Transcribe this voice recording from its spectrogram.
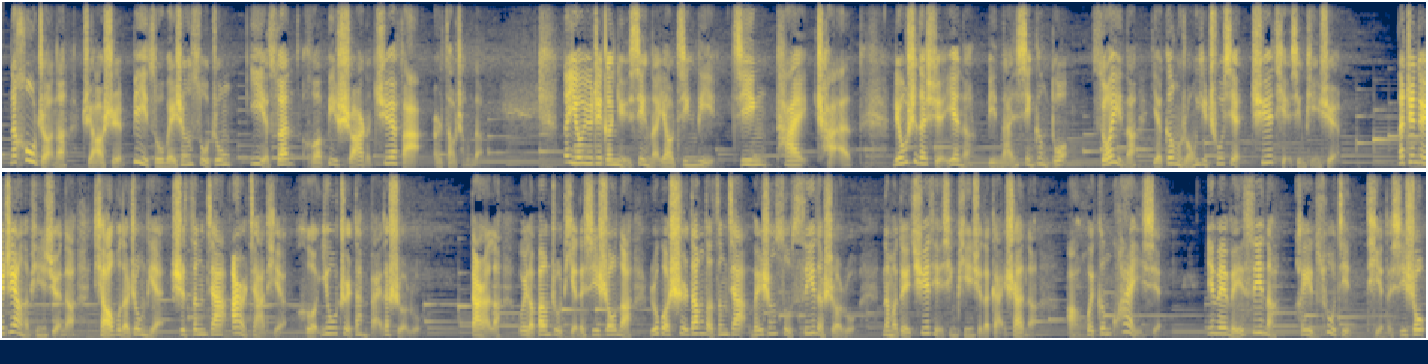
那后者呢，主要是 B 族维生素中叶酸和 B 十二的缺乏而造成的。那由于这个女性呢要经历经、胎、产，流失的血液呢比男性更多，所以呢也更容易出现缺铁性贫血。那针对这样的贫血呢，调补的重点是增加二价铁和优质蛋白的摄入。当然了，为了帮助铁的吸收呢，如果适当的增加维生素 C 的摄入，那么对缺铁性贫血的改善呢，啊会更快一些，因为维 C 呢可以促进铁的吸收。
